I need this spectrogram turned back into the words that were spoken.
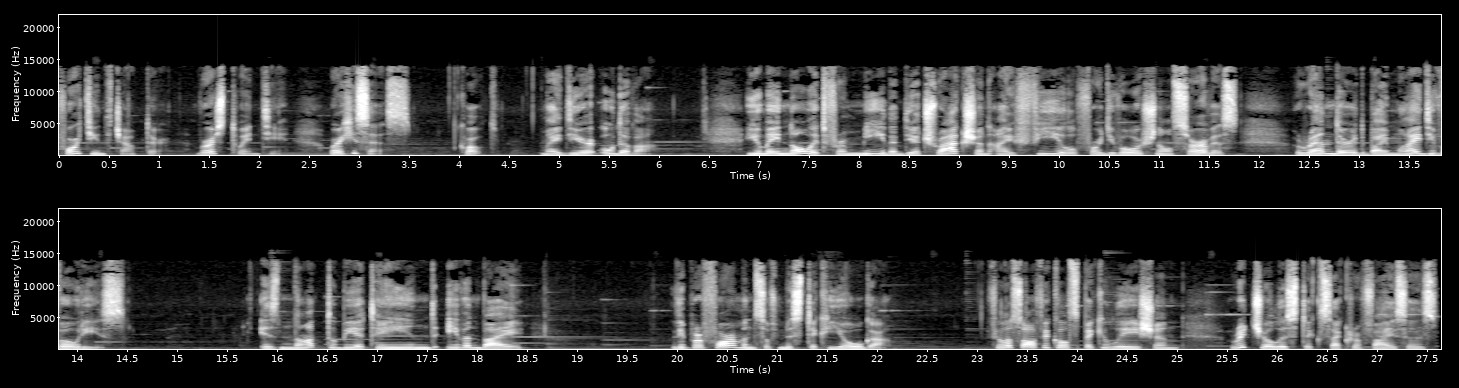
14th chapter, verse 20, where he says, quote, My dear Uddhava, you may know it from me that the attraction I feel for devotional service rendered by my devotees is not to be attained even by the performance of mystic yoga, philosophical speculation, ritualistic sacrifices,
